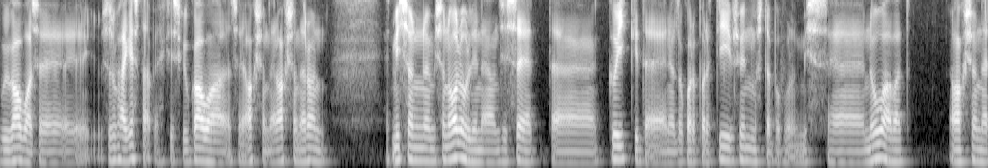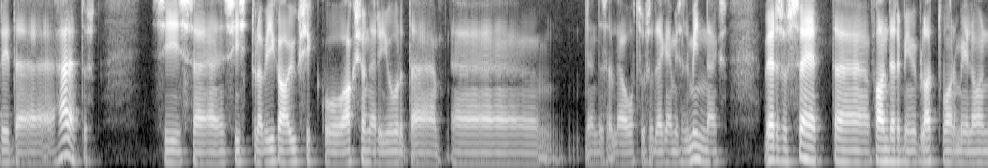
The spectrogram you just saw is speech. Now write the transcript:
kui kaua see, see suhe kestab, ehk siis kui kaua see aktsionär aktsionär on. et mis on, mis on oluline, on siis see, et äh, kõikide nii-öelda korporatiivsündmuste puhul, mis äh, nõuavad aktsionäride hääletust, siis, siis tuleb iga üksiku aktsionäri juurde äh, nende selle otsuse tegemisel minna, eks. Versus see, et äh, Funderbeami platvormil on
